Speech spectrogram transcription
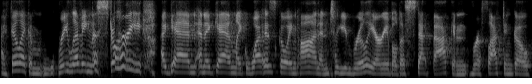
I feel like I'm reliving the story again and again. Like, what is going on until you really are able to step back and reflect and go,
